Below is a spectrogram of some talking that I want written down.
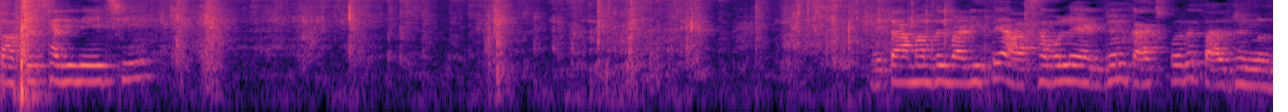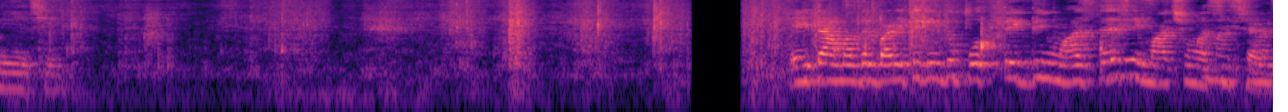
তাঁতের শাড়ি নিয়েছি। এটা আমাদের বাড়িতে আশা বলে একজন কাজ করে তার জন্য নিয়েছি। এইটা আমাদের বাড়িতে কিন্তু প্রত্যেক দিন মাছ দেয় সেই মাছও মাসির শাড়ি।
